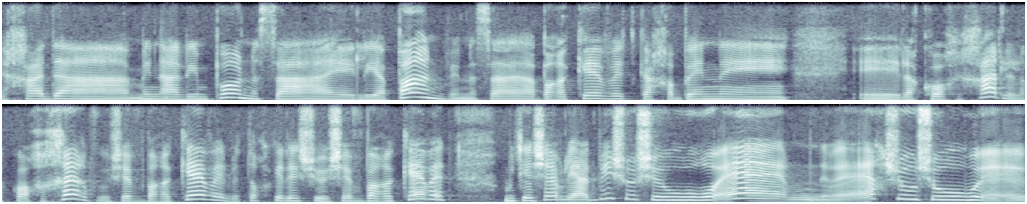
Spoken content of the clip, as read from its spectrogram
אחד המנהלים פה נסע ליפן ונסע ברכבת ככה בין אה, לקוח אחד ללקוח אחר, והוא יושב ברכבת, ותוך כדי שהוא יושב ברכבת, הוא מתיישב ליד מישהו שהוא רואה איכשהו שהוא, אה,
